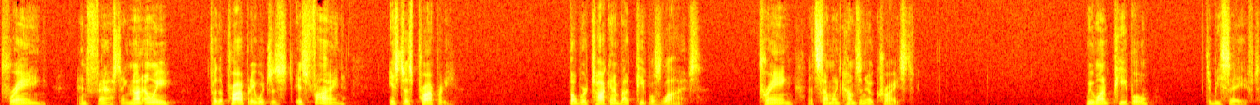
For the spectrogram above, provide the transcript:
praying and fasting, not only for the property, which is, is fine, it's just property, but we're talking about people's lives, praying that someone comes to know Christ. We want people to be saved.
